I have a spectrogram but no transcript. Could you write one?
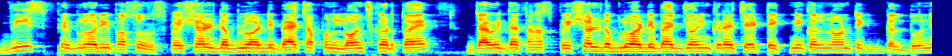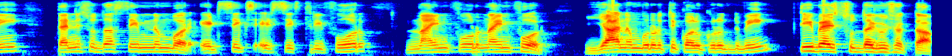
वीस फेब्रुवारीपासून special W R D batch आपण लॉन्च करतोय. ज्या विद्यार्थ्यांना special W R D batch join करायचे आहे टेक्निकल नॉन टेक्निकल दोन्ही त्यांनी सुद्धा same number eight six eight six three four nine four nine four या नंबरवरती कॉल करून तुम्ही ती बॅच सुद्धा घेऊ शकता.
